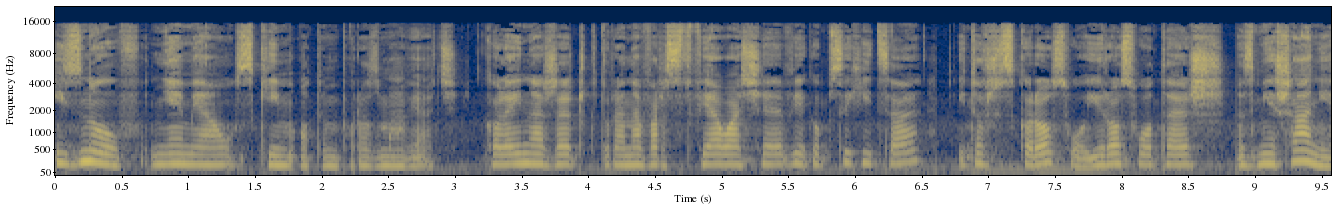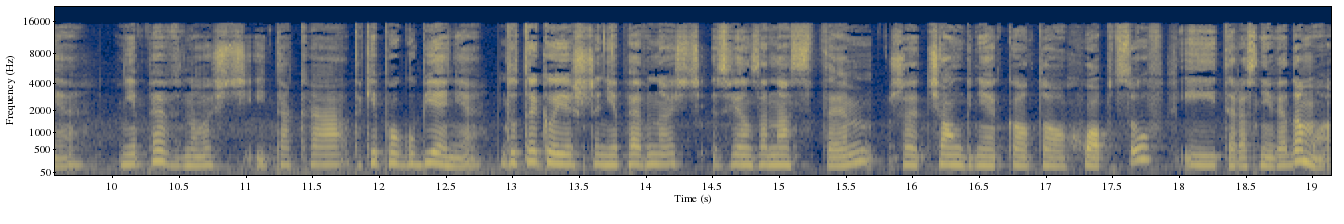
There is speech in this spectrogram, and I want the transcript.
I znów nie miał z kim o tym porozmawiać. Kolejna rzecz, która nawarstwiała się w jego psychice, i to wszystko rosło, i rosło też zmieszanie niepewność i taka, takie pogubienie. Do tego jeszcze niepewność związana z tym, że ciągnie go do chłopców i teraz nie wiadomo,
